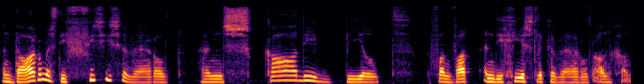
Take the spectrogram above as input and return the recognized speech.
En daarom is die fisiese wêreld 'n skadubeeld van wat in die geestelike wêreld aangaan.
